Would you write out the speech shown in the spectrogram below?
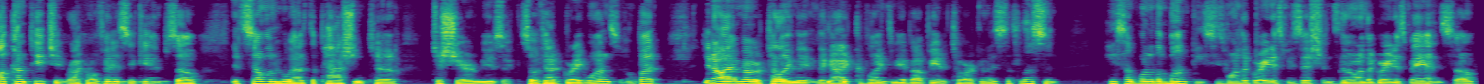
I'll come teach at Rock and Roll Fantasy Camp. So it's someone who has the passion to to share music. So we've had great ones. But, you know, I remember telling the, the guy complaining to me about Peter Tork, and I said, listen, he's a, one of the Monkees. He's one of the greatest musicians, they're one of the greatest bands. So,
